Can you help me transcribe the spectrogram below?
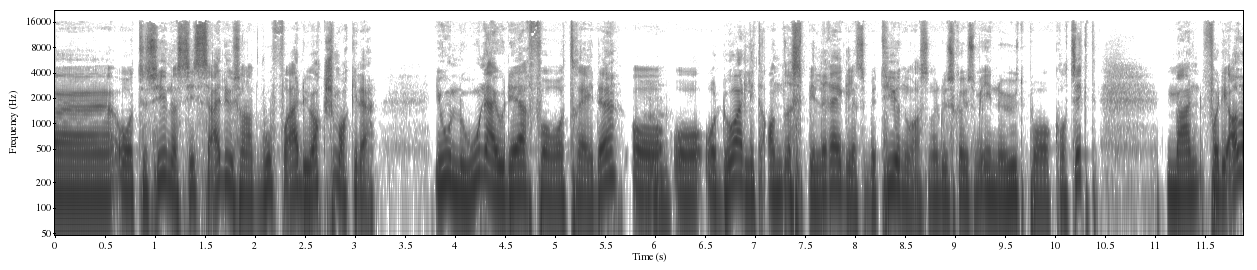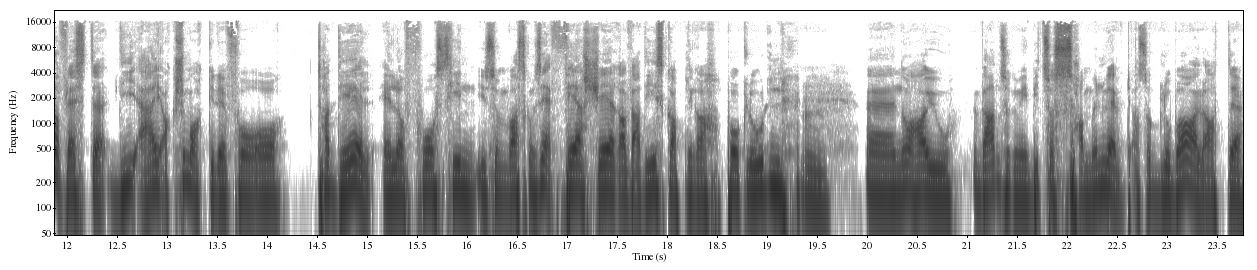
uh, og til syvende og sist er det jo sånn at hvorfor er du i aksjemarkedet? Jo, noen er jo der for å trade, og, mm. og, og, da er det litt andre spilleregler som betyr noe, altså når du skal liksom inn og ut på kort sikt. Men for de aller fleste, de er i aksjemarkedet for å ta del eller få sin liksom, hva skal man si, fair share av verdiskapninga på kloden. Mm. Eh, nå har jo verdensøkonomien blitt så sammenvevd, altså global, at eh,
